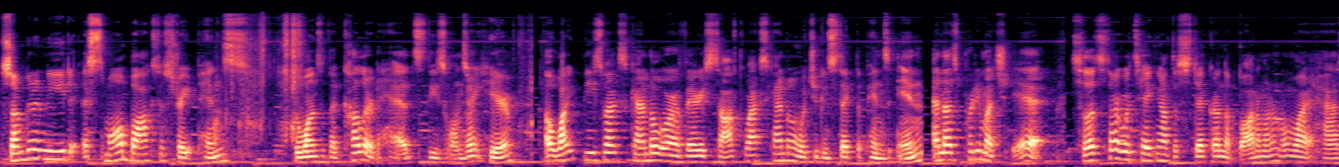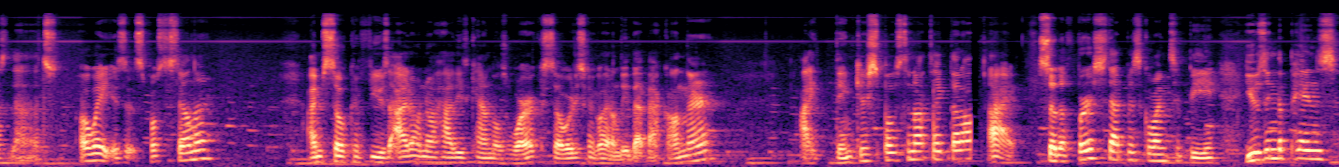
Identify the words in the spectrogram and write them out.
So I'm gonna need a small box of straight pins. The ones with the colored heads, these ones right here. A white beeswax candle or a very soft wax candle in which you can stick the pins in. And that's pretty much it. So let's start with taking out the sticker on the bottom. I don't know why it has that. That's, oh wait, is it supposed to stay on there? I'm so confused. I don't know how these candles work, so we're just gonna go ahead and leave that back on there. I think you're supposed to not take that off. Alright, so the first step is going to be using the pins,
